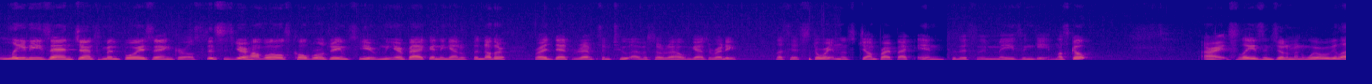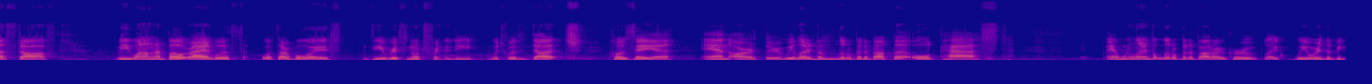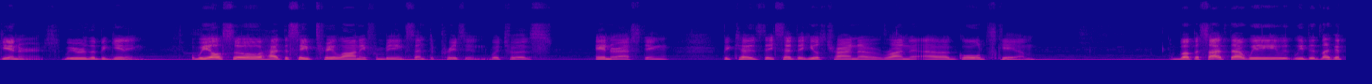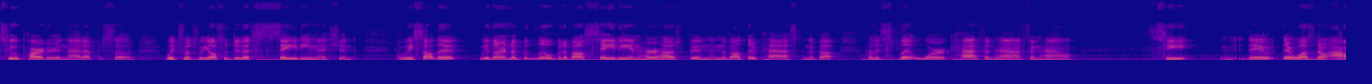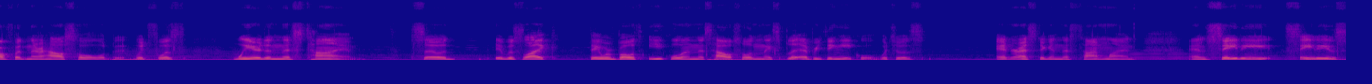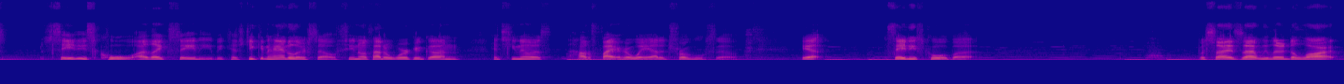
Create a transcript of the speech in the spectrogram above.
Ladies and gentlemen, boys and girls, this is your humble host, Cobra James here, and we are back and again with another Red Dead Redemption 2 episode. I hope you guys are ready. Let's hit story and let's jump right back into this amazing game. Let's go! Alright, so ladies and gentlemen, where we left off, we went on a boat ride with, with our boys, the original Trinity, which was Dutch, Hosea, and Arthur. We learned a little bit about the old past, and we learned a little bit about our group. Like, we were the beginners. We were the beginning. We also had to save Trelawny from being sent to prison, which was interesting, because they said that he was trying to run a gold scam. But besides that, we we did like a two-parter in that episode, which was we also did a Sadie mission, and we saw that we learned a little bit about Sadie and her husband, and about their past, and about how they split work half and half, and how she they there was no alpha in their household, which was weird in this time. So it was like they were both equal in this household and they split everything equal, which was interesting in this timeline. And Sadie, Sadie's, Sadie's cool. I like Sadie because she can handle herself. She knows how to work a gun and she knows how to fight her way out of trouble. So, yeah, Sadie's cool. But besides that, we learned a lot.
